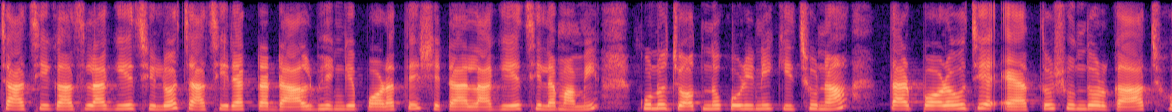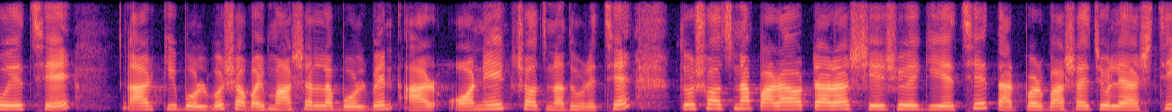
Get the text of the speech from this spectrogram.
চাচি গাছ লাগিয়েছিল, চাচির একটা ডাল ভেঙে পড়াতে সেটা লাগিয়েছিলাম আমি। কোনো যত্ন করিনি, কিছু না। তারপরেও যে এত সুন্দর গাছ হয়েছে আর কি বলব, সবাই মাশাল্লাহ বলবেন। আর অনেক সজনা ধরেছে। তো সজনা পাড়া টাড়া শেষ হয়ে গিয়েছে, তারপর বাসায় চলে আসছি।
